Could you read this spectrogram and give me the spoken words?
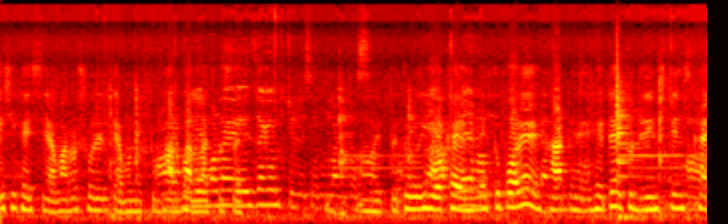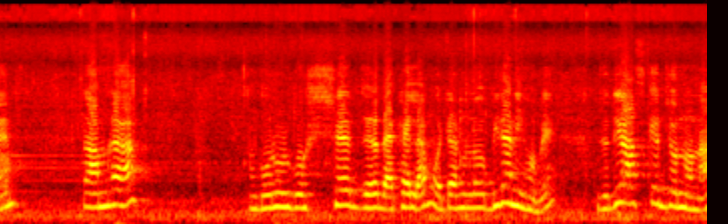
বেশি খাইছি আমারও শরীর কেমন একটু ভার ভার লাগতেছে। একটু একটু ইয়ে খাই একটু পরে হাট হেঁটে একটু ড্রিঙ্কস টিঙ্কস খাই। তো আমরা গরুর গোষ্ঠের যেটা দেখাইলাম, ওইটা হলো বিরিয়ানি হবে। যদি আজকের জন্য না,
